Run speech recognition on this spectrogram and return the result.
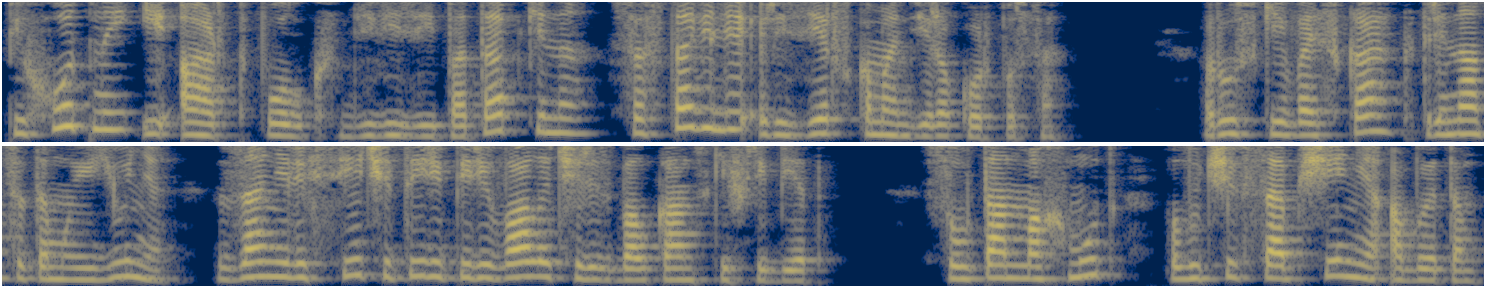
Пехотный и арт-полк дивизии Потапкина составили резерв командира корпуса. Русские войска к 13 июня заняли все четыре перевала через Балканский хребет. Султан Махмуд, получив сообщение об этом,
